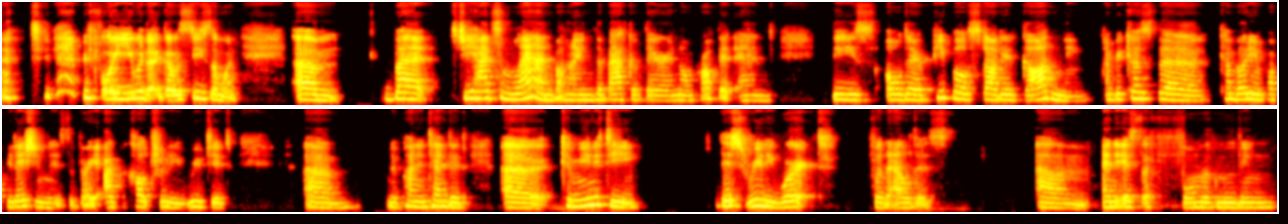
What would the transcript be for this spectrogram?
before you would go see someone. Um, but she had some land behind the back of their nonprofit, and these older people started gardening. And because the Cambodian population is a very agriculturally rooted um, no pun intended, uh, community, this really worked for the elders. Um, and it's a form of moving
